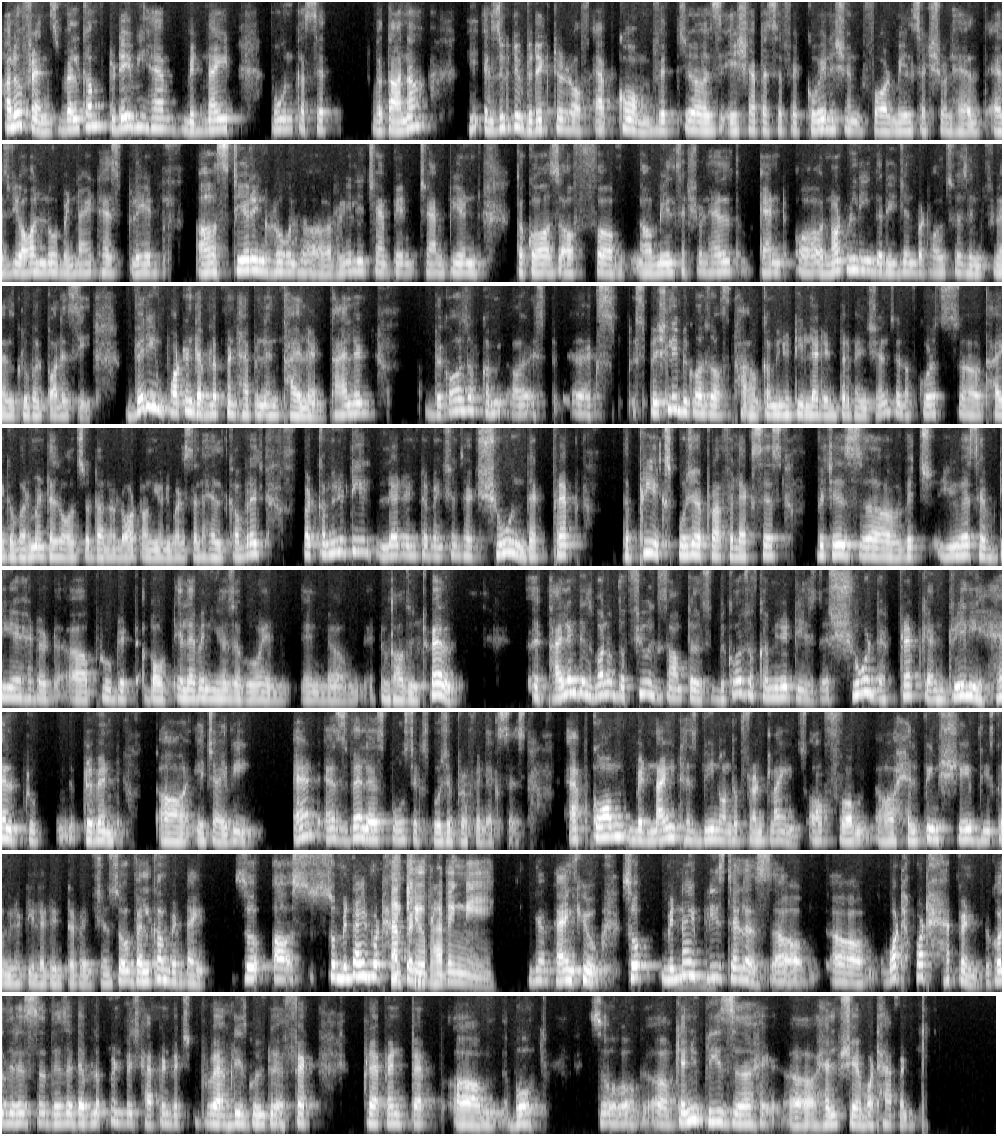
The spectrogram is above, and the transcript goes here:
Hello, friends. Welcome. Today we have Midnight Poon Kasit Watana, the Executive Director of APCOM, which is Asia Pacific Coalition for Male Sexual Health. As we all know, Midnight has played a steering role, uh, really champion, championed the cause of uh, uh, male sexual health and uh, not only in the region, but also has influenced global policy. Very important development happened in Thailand. Thailand because of uh, especially because of community-led interventions and of course uh, thai government has also done a lot on universal health coverage but community-led interventions had shown that prep the pre-exposure prophylaxis which is uh, which us fda had uh, approved it about 11 years ago in in um, 2012 uh, Thailand is one of the few examples because of communities that showed that PrEP can really help to prevent uh, HIV and as well as post-exposure prophylaxis. APCOM Midnight has been on the front lines of um, uh, helping shape these community-led interventions. So welcome Midnight. So, uh, so Midnight, what happened? Thank you for having me. Yeah, thank you. So Midnight, please tell us uh, uh, what what happened because there is a, there's a development which happened which probably is going to affect PrEP and PEP um, both. So uh, can you please uh, uh, help share what happened?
